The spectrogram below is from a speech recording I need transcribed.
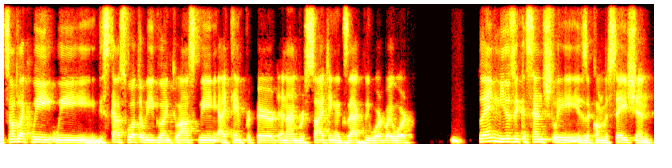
it's not like we we discuss what are we going to ask me. I came prepared and i'm reciting exactly word by word. Playing music essentially is a conversation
